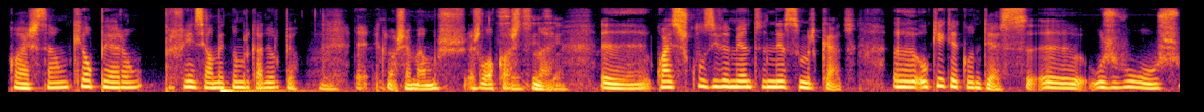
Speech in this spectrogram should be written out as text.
quais são, que operam preferencialmente no mercado europeu, hum. que nós chamamos as low cost, sim, sim, não é? Uh, quase exclusivamente nesse mercado. Uh, o que é que acontece? Uh, os voos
